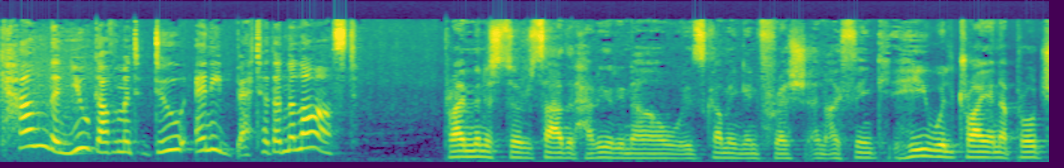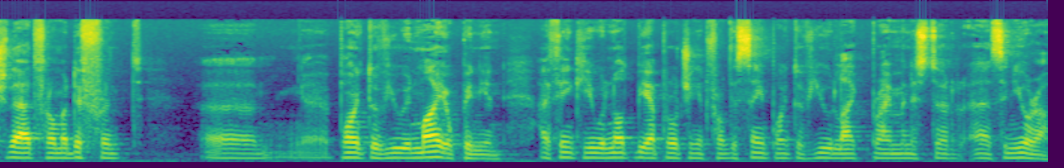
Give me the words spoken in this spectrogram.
can the new government do any better than the last? Prime Minister Saad al Hariri now is coming in fresh, and I think he will try and approach that from a different um, uh, point of view, in my opinion. I think he will not be approaching it from the same point of view like Prime Minister uh, Siniora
